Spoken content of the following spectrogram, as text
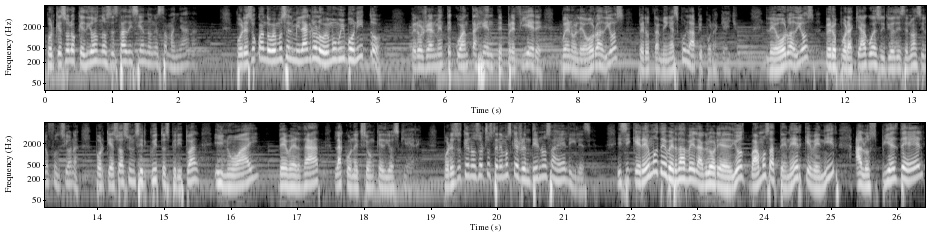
Porque eso es lo que Dios nos está diciendo en esta mañana. Por eso cuando vemos el milagro lo vemos muy bonito. Pero realmente cuánta gente prefiere, bueno, le oro a Dios, pero también a Esculapio por aquello. Le oro a Dios, pero por aquí hago eso. Y Dios dice, no, así no funciona, porque eso hace un circuito espiritual y no hay de verdad la conexión que Dios quiere. Por eso es que nosotros tenemos que rendirnos a Él, iglesia. Y si queremos de verdad ver la gloria de Dios, vamos a tener que venir a los pies de Él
